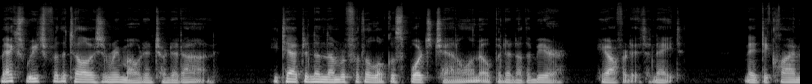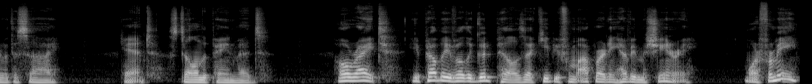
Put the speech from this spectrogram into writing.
Max reached for the television remote and turned it on. He tapped in the number for the local sports channel and opened another beer. He offered it to Nate. Nate declined with a sigh. Can't. Still on the pain meds. All right. You probably have all the good pills that keep you from operating heavy machinery. More for me.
